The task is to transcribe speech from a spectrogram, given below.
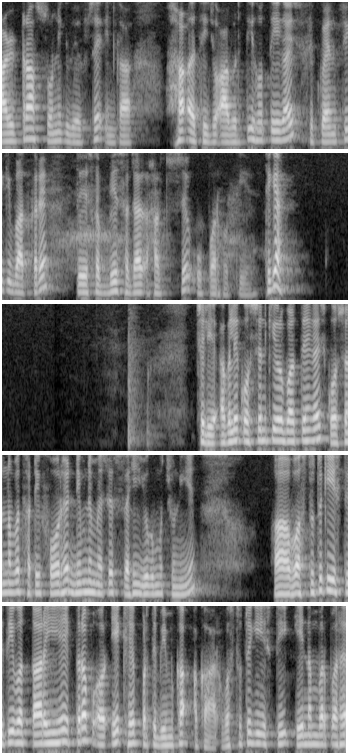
अल्ट्रासोनिक वेव से इनका हर थी जो आवृत्ति होती है गाइस फ्रिक्वेंसी की बात करें तो इसका बीस हज़ार हर्ज से ऊपर होती है, ठीक है? चलिए अगले क्वेश्चन की ओर बढ़ते हैं guys question number thirty four है। निम्न में से सही युग्म चुनिए। वस्तुत्व की स्थिति बता रही है एक तरफ़ और एक है प्रतिबिंब का आकार। वस्तुत्व की स्थिति ए नंबर पर है,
